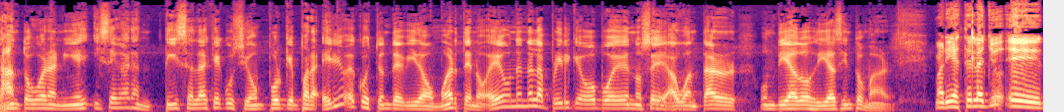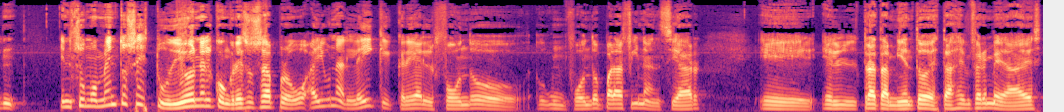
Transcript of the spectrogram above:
tantos guaraníes y se garantiza la ejecución porque para ellos es cuestión de vida o muerte, no es un en el april que vos podés, no sé, aguantar un día, dos días sin tomar. María Estela, yo eh, en su momento se estudió en el Congreso, se aprobó, hay una ley que crea el fondo, un fondo para financiar eh, el tratamiento de estas enfermedades.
